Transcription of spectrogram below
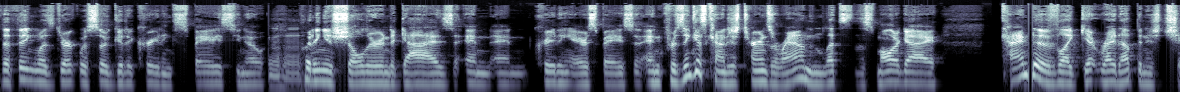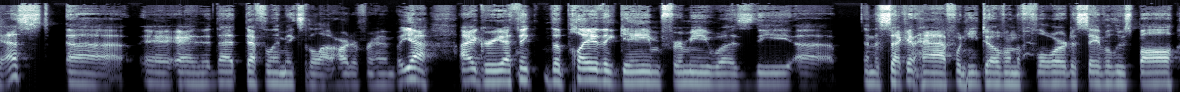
the thing was, Dirk was so good at creating space, you know, mm-hmm. putting his shoulder into guys and and creating airspace. And, and Porzingis kind of just turns around and lets the smaller guy kind of like get right up in his chest. Uh, and, and that definitely makes it a lot harder for him. But yeah, I agree. I think the play of the game for me was the uh, in the second half when he dove on the floor to save a loose ball,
